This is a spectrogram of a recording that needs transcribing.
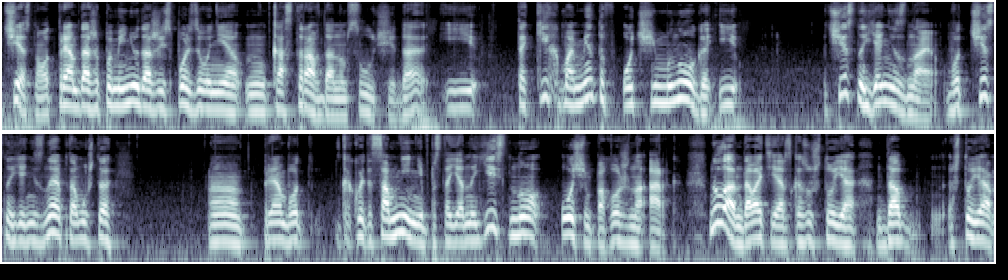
честно, вот прям даже по меню, даже использование костра в данном случае, да, и таких моментов очень много, и честно, я не знаю. Вот честно, я не знаю, потому что э, прям вот какое-то сомнение постоянно есть, но очень похоже на арк. Ну ладно, давайте я расскажу, что я, до... что я,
